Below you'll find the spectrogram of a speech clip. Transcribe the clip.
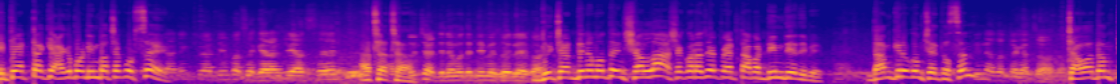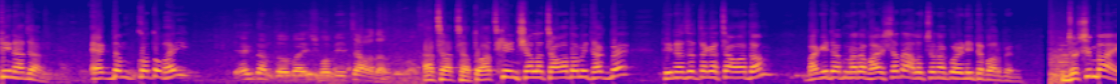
এই পেয়ারটা কি আগে পর ডিম বাচ্চা করছে? আচ্ছা আচ্ছা। দুই চার দিনের মধ্যে ইনশাল্লাহ আশা করা যায় পেটটা আবার ডিম দিয়ে দিবে। দাম কীরকম চাইতেছেন? চাওয়া দাম। তিন হাজার। একদম কত ভাই? একদম তো ভাই সবই চাওয়া দাম আচ্ছা আচ্ছা। তো আজকে ইনশাল্লাহ চাওয়া দামই থাকবে। তিন হাজার টাকা চাওয়া দাম। বাকিটা আপনারা ভাইয়ের সাথে আলোচনা করে নিতে পারবেন। জসিম ভাই।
